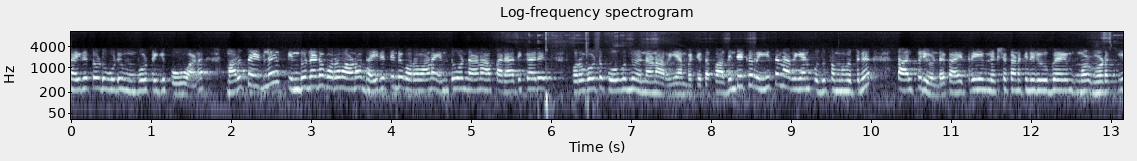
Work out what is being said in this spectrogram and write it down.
ധൈര്യത്തോടു കൂടി മുമ്പോട്ടേക്ക് പോവുകയാണ് മറു സൈഡിൽ പിന്തുണയുടെ കുറവാണോ ധൈര്യത്തിന്റെ കുറവാണോ എന്തുകൊണ്ടാണ് ആ പരാതിക്കാർ പുറകോട്ട് പോകുന്നു എന്നാണ് അറിയാൻ പറ്റിയത്. അപ്പൊ അതിന്റെയൊക്കെ റീസൺ അറിയാൻ പൊതുസമൂഹത്തിന് താല്പര്യമുണ്ട്. ഇത്രയും ലക്ഷക്കണക്കിന് രൂപ മുടക്കി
